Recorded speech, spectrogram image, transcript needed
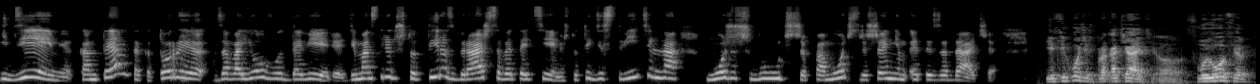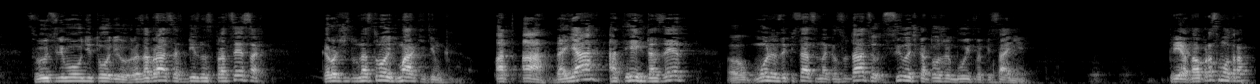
идеями контента, которые завоевывают доверие, демонстрируют, что ты разбираешься в этой теме, что ты действительно можешь лучше помочь с решением этой задачи. Если хочешь прокачать э, свой офер, свою целевую аудиторию, разобраться в бизнес-процессах, короче, чтобы настроить маркетинг от А до Я, от А до З, э, можно записаться на консультацию, ссылочка тоже будет в описании. Приятного просмотра!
